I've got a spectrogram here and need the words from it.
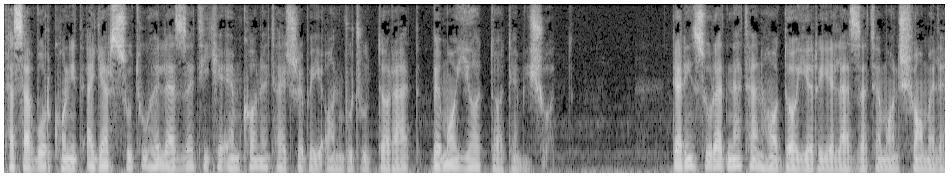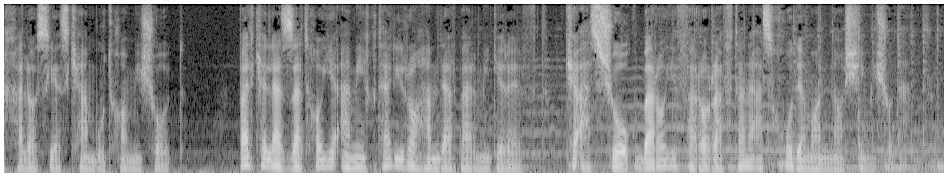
تصور کنید اگر سطوح لذتی که امکان تجربه آن وجود دارد به ما یاد داده می شد. در این صورت نه تنها دایره لذتمان شامل خلاصی از کمبودها می‌شد بلکه لذتهای عمیقتری را هم در بر می گرفت که از شوق برای فرا رفتن از خودمان ناشی می شدند.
